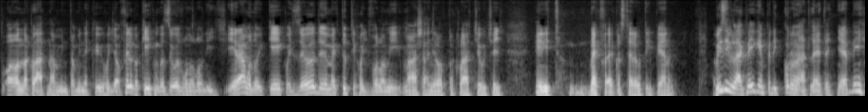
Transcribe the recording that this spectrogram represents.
annak látnám, mint aminek ő, hogy a, főleg a kék meg a zöld vonalon így, én rámondom, hogy kék vagy zöld, ő meg tudja, hogy valami más árnyalatnak látja, úgyhogy én itt megfelelek a sztereotípiának. A vízivilág végén pedig koronát lehetett nyerni,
